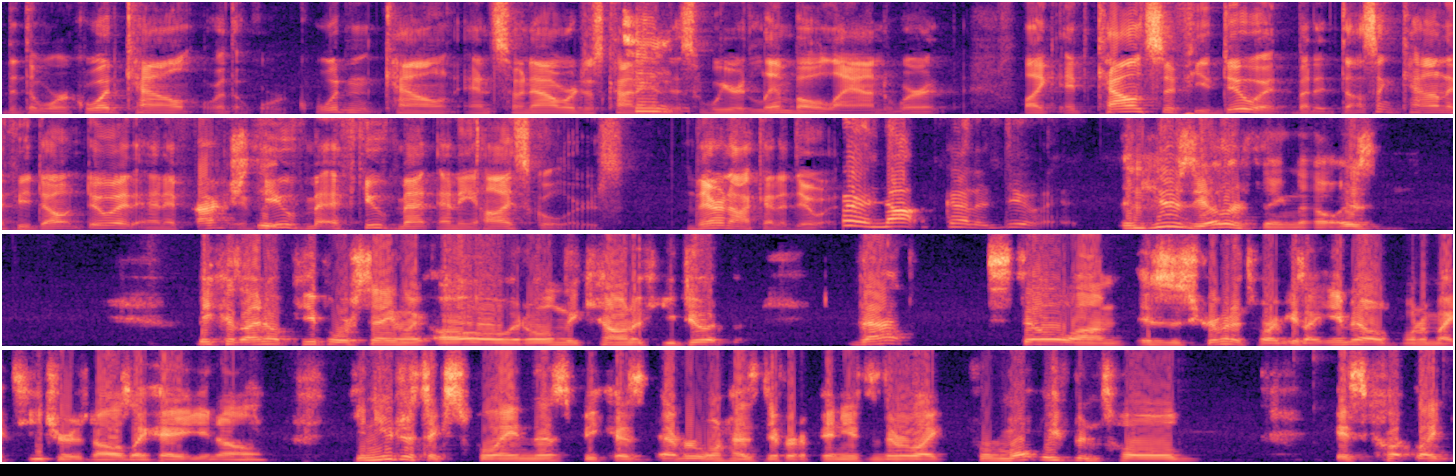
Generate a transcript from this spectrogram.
that the work would count or the work wouldn't count, and so now we're just kind of in this weird limbo land where it, like it counts if you do it, but it doesn't count if you don't do it, and if, if you've met, if you've met any high schoolers, they're not going to do it. They're not gonna do it. And here's the other thing, though, is because I know people were saying like, "Oh, it'll only count if you do it." That still um, is discriminatory because I emailed one of my teachers and I was like, "Hey, you know, can you just explain this because everyone has different opinions?" And they were like, "From what we've been told, it's co- like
